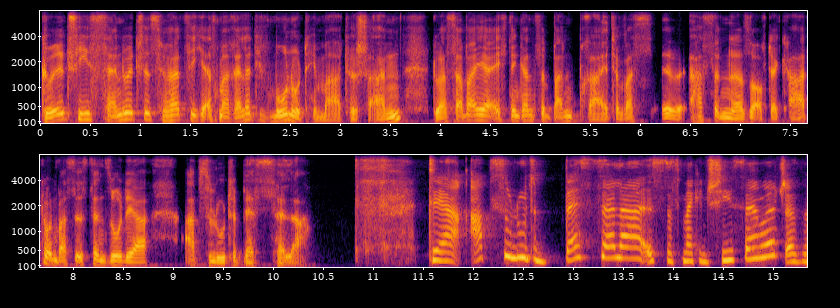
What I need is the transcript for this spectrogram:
Grilled Cheese Sandwiches hört sich erstmal relativ monothematisch an. Du hast aber ja echt eine ganze Bandbreite. Was äh, hast du denn da so auf der Karte und was ist denn so der absolute Bestseller? Der absolute Bestseller ist das Mac and Cheese Sandwich, also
